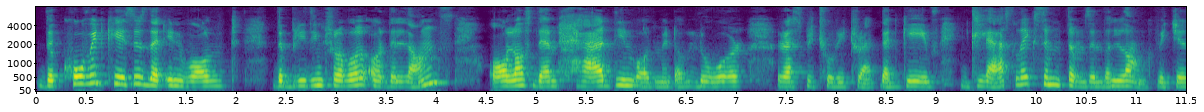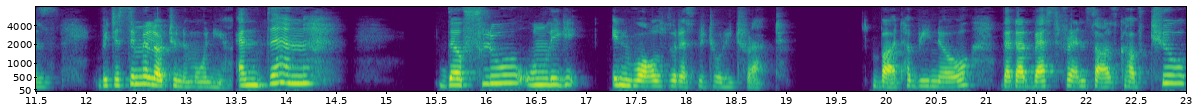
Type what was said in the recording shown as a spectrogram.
the covid cases that involved the breathing trouble or the lungs all of them had the involvement of lower respiratory tract that gave glass like symptoms in the lung which is which is similar to pneumonia. And then the flu only involves the respiratory tract. But we know that our best friend SARS-CoV-2,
